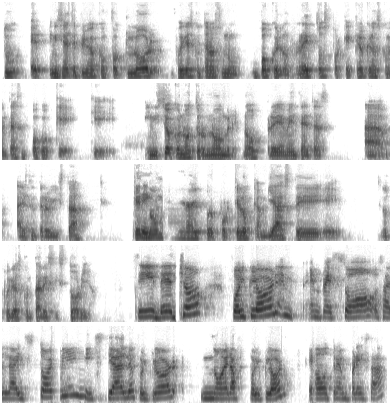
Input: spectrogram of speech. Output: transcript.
tú eh, iniciaste primero con folklore, ¿podrías contarnos un, poco de los retos? Porque creo que nos comentaste un poco que, que inició con otro nombre, ¿no? Previamente a, estas, a, esta entrevista. ¿Qué nombre era y por, qué lo cambiaste? Eh, ¿Nos podrías contar esa historia? Sí, de hecho, folklore em, empezó, o sea, la historia inicial de folklore no era folklore, era otra empresa.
